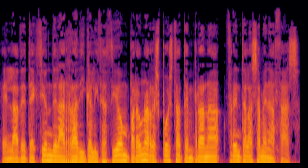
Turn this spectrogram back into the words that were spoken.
en la detección de la radicalización para una respuesta temprana frente a las amenazas.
